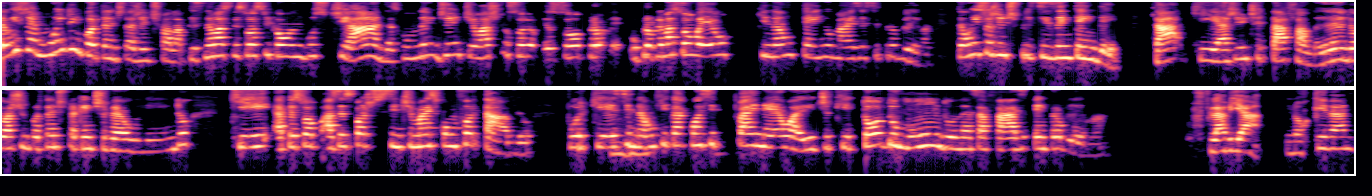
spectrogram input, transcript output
Então, isso é muito importante da gente falar, porque senão as pessoas ficam angustiadas, como, gente, eu acho que eu sou, eu sou, o problema sou eu que não tenho mais esse problema. Então, isso a gente precisa entender, tá? Que a gente está falando, eu acho importante para quem estiver ouvindo, que a pessoa às vezes pode se sentir mais confortável, porque uhum. senão fica com esse painel aí de que todo mundo nessa fase tem problema. Flávia, nos quedan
